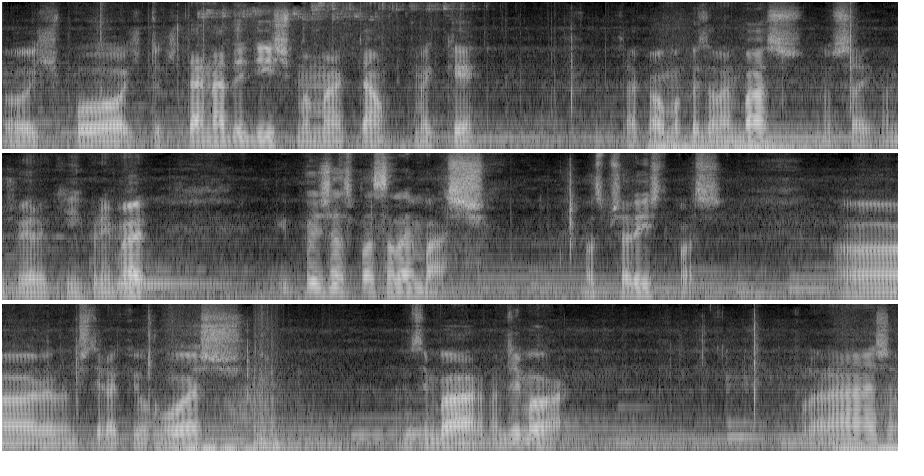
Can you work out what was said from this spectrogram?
Pois, pois. Tu que está nada disso, mamãe. Então, como é que é? Está com alguma coisa lá embaixo? Não sei. Vamos ver aqui primeiro. E depois já se passa lá embaixo. Posso puxar isto? Posso. Ora, vamos tirar aqui o roxo. Vamos embora, vamos embora. O laranja.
